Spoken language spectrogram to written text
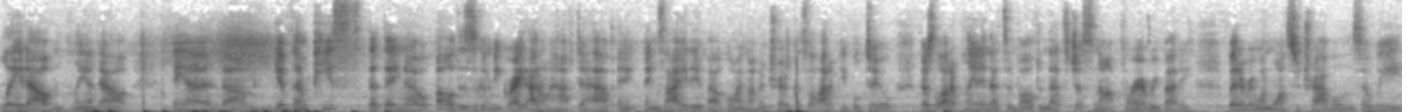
laid out and planned out and um, give them peace that they know, oh, this is going to be great. I don't have to have anxiety about going on a trip because a lot of people do. There's a lot of planning that's involved, and that's just not for everybody. But everyone wants to travel, and so we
